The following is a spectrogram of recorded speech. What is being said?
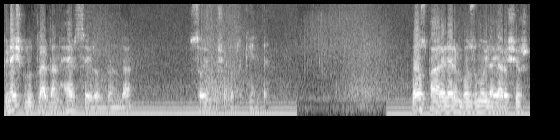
Güneş bulutlardan her sıyrıldığında soyunmuş olurduk yeniden. Boz parelerin bozumuyla yarışır,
